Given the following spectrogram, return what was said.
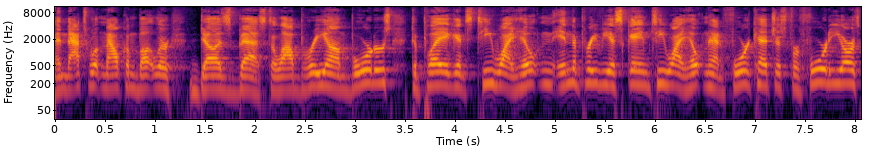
and that's what Malcolm Butler does best. Allow Breon Borders to play against T.Y. Hilton. In the previous game, T.Y. Hilton had four catches for 40 yards.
